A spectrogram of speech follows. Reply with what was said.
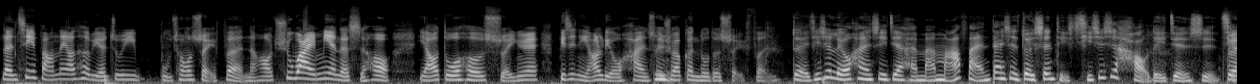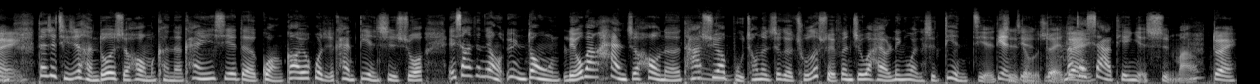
冷气房内要特别注意补充水分，然后去外面的时候也要多喝水，因为毕竟你要流汗，所以需要更多的水分。嗯、对，其实流汗是一件还蛮麻烦，但是对身体其实是好的一件事情。对，但是其实很多的时候，我们可能看一些的广告，又或者是看电视说，哎，像是那种运动流完汗之后呢，它需要补充的这个、嗯，除了水分之外，还有另外一个是。电解质对不对？那在夏天也是吗？对。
